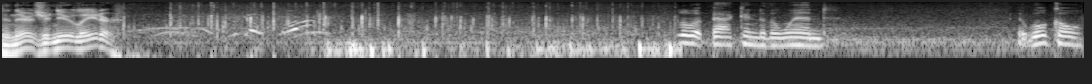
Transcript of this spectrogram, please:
And there's your new leader. A little bit back into the wind. It will go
